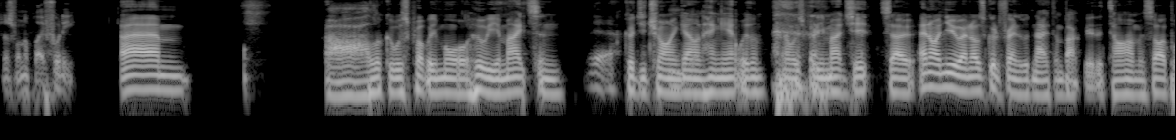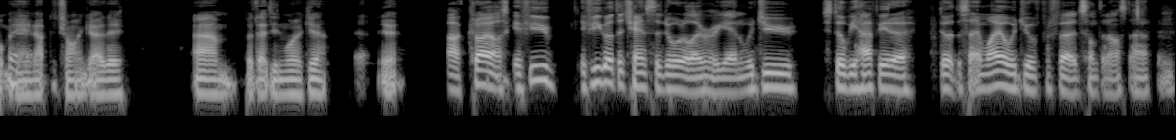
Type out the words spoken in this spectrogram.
just want to play footy. Um, ah, look, it was probably more who are your mates and Yeah. could you try and go and hang out with them? That was pretty much it. So, and I knew, and I was good friends with Nathan Buckley at the time, and so I put my Yeah. hand up to try and go there. Um, but that didn't work out. Yeah. Uh, could I ask if you if you got the chance to do it all over again, would you still be happy to do it the same way, or would you have preferred something else to happen?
